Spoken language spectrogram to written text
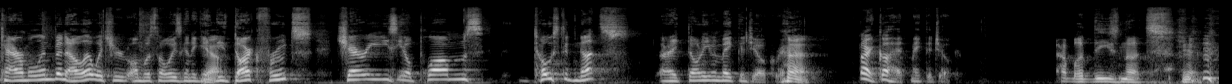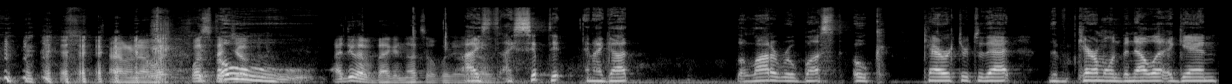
caramel and vanilla, which you're almost always going to get. Yeah. These dark fruits, cherries, you know, plums, toasted nuts. All right, don't even make the joke, Rick. All right, go ahead, make the joke. How about these nuts? I don't know. What, what's the joke? Oh, I do have a bag of nuts over there. I, though. I sipped it and I got a lot of robust oak character to that. The caramel and vanilla again.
